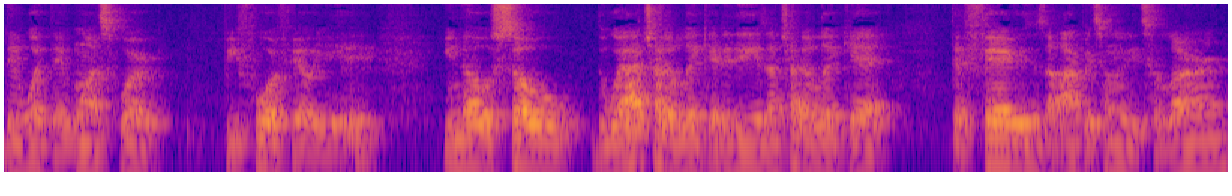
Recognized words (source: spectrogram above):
than what they once were before failure hit. You know, so the way I try to look at it is I try to look at the failures as an opportunity to learn,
